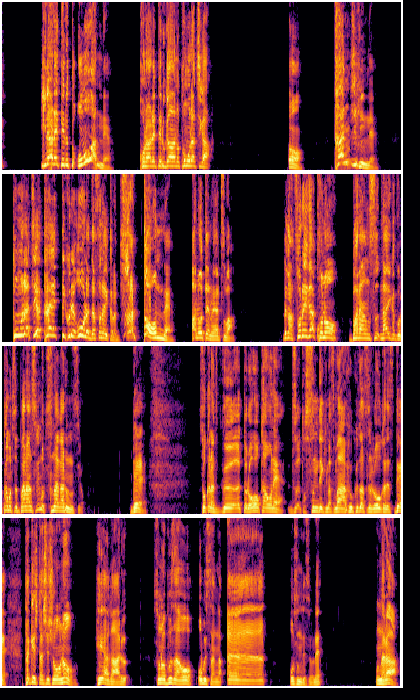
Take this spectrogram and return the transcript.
いられてると思わんねん。来られてる側の友達が。うん。感じひんねん。友達が帰ってくれオーラ出さないからずっとおんねん。あの手のやつは。だからそれがこのバランス、内閣を保つバランスにもつながるんですよ。で、そこからぐーっと廊下をね、ずっと進んでいきます。まあ複雑な廊下です。で、竹下首相の部屋がある。そのブザーを小渕さんが、えー、押すんですよね。ほんなら、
